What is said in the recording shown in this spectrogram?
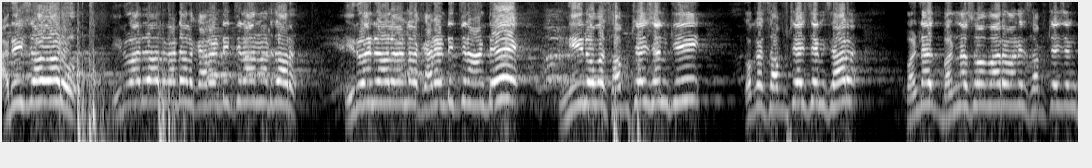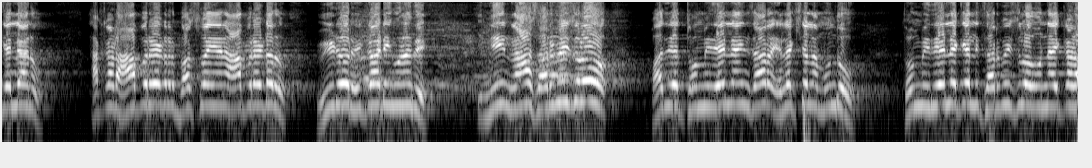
హరీష్ రావు గారు ఇరవై నాలుగు గంటలు కరెంట్ ఇచ్చినా అన్నాడు సార్. ఇరవై నాలుగు గంటలు కరెంట్ ఇచ్చినా అంటే నేను ఒక సబ్ స్టేషన్కి ఒక సబ్ స్టేషన్ సార్ బండ బండ సోమవారం అనే సబ్ స్టేషన్కి వెళ్ళాను. అక్కడ ఆపరేటర్ బస్ అయిన ఆపరేటర్ వీడియో రికార్డింగ్ ఉన్నది. నేను నా సర్వీసులో పది తొమ్మిదేళ్ళు అయింది సార్ ఎలక్షన్ల ముందు. తొమ్మిదేళ్ళకెళ్ళి సర్వీసులో ఉన్నా ఇక్కడ.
